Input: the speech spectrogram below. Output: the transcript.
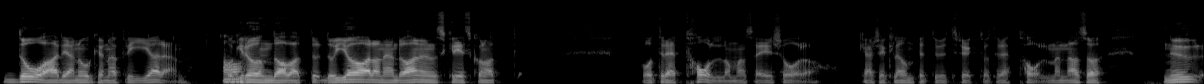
Då hade jag nog kunnat fria den. På ja. grund av att då gör han ändå, han har en skridskon åt, åt rätt håll om man säger så då. Kanske klumpigt uttryckt åt rätt håll. Men alltså nu,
